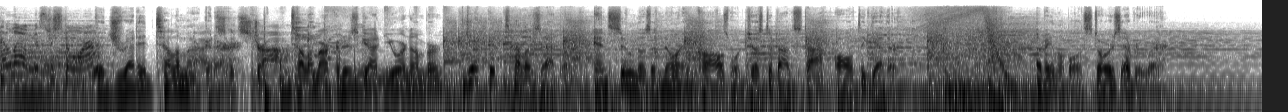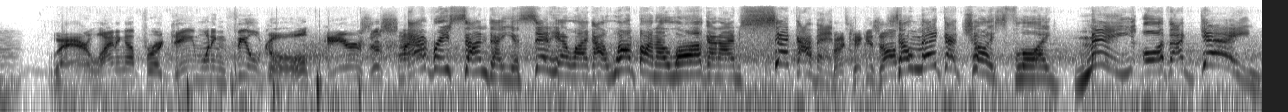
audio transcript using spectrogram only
Hello, Mr. Storm. The dreaded telemarketer. it's- it's Strom. Telemarketers got your number? Get the Telezapper. And soon those annoying calls will just about stop altogether. Available at stores everywhere. Lining up for a game-winning field goal. Here's the snap. Every Sunday you sit here like a lump on a log, and I'm sick of it. The kick is up. So make a choice, Floyd. Me or the game.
